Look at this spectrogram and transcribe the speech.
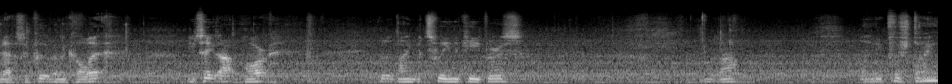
Yeah so put it in the collet you take that part put it down between the keepers. Like that. And you push down.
